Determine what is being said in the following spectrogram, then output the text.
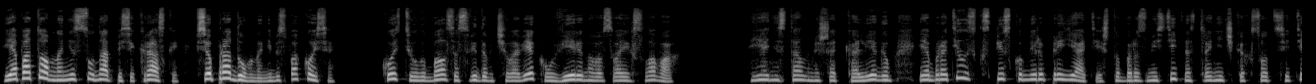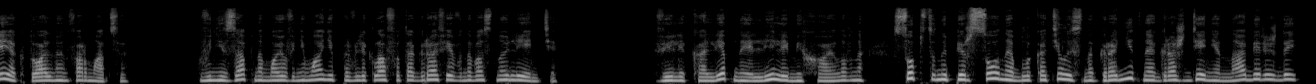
Я потом нанесу надписи краской. Все продумано, не беспокойся. Костя улыбался с видом человека, уверенного в своих словах. Я не стала мешать коллегам и обратилась к списку мероприятий, чтобы разместить на страничках соцсетей актуальную информацию. Внезапно мое внимание привлекла фотография в новостной ленте. Великолепная Лилия Михайловна собственной персоной облокотилась на гранитное ограждение набережной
